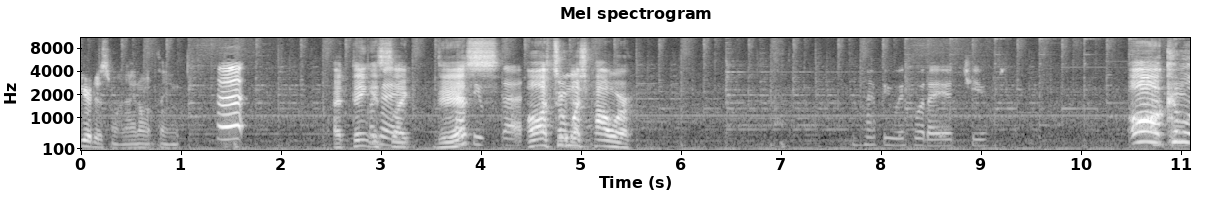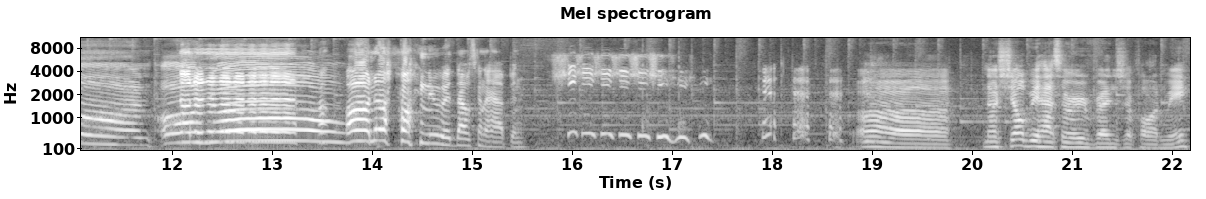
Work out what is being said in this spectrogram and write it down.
weirdest one. I don't think. Uh, I think it's Okay. like with this. that. Oh, too Okay. much power. I'm happy with what I achieved. Oh, Okay. come on! Oh No, no, no, no, no, no, no, no, no. Oh no! I knew it. That was gonna happen. Uh, now Shelby has her revenge upon me.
